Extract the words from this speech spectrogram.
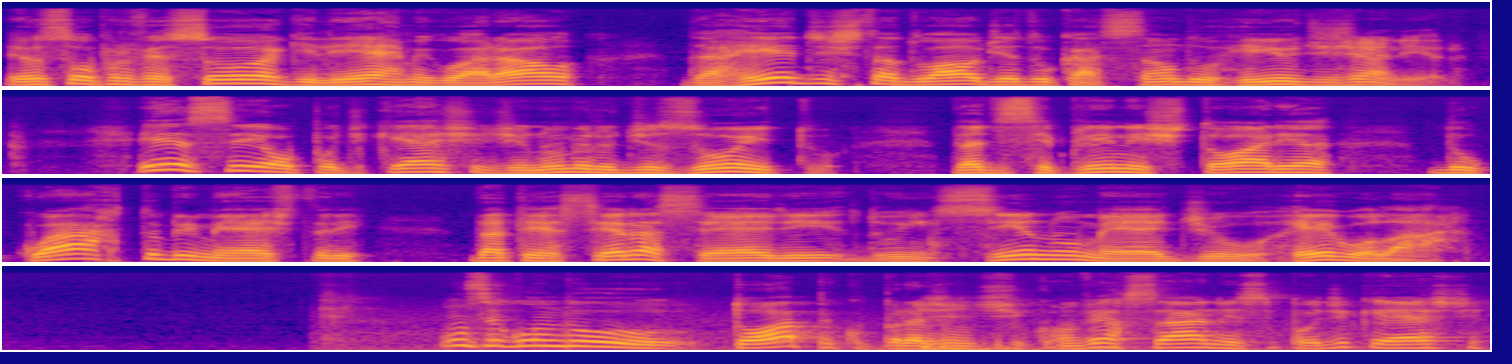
eu sou o professor Guilherme Guaral, da Rede Estadual de Educação do Rio de Janeiro. Esse é o podcast de número 18 da disciplina História do quarto bimestre da terceira série do ensino médio regular. Um segundo tópico para a gente conversar nesse podcast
